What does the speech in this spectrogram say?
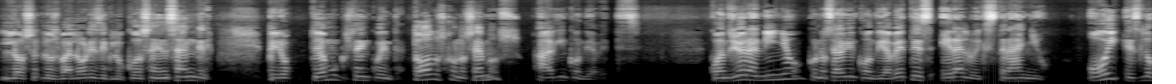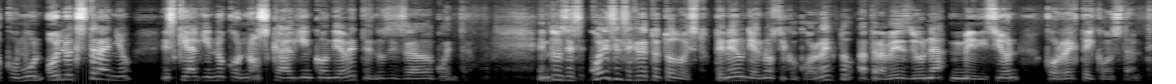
los, los valores de glucosa en sangre. Pero que usted en cuenta, todos conocemos a alguien con diabetes. Cuando yo era niño, conocer a alguien con diabetes era lo extraño. Hoy es lo común. Hoy lo extraño es que alguien no conozca a alguien con diabetes. No sé si se ha dado cuenta. Entonces, ¿cuál es el secreto de todo esto? Tener un diagnóstico correcto a través de una medición correcta y constante.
